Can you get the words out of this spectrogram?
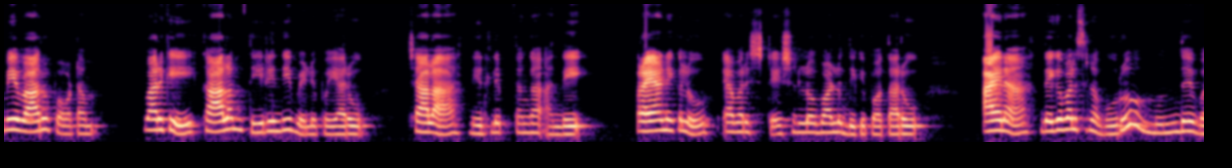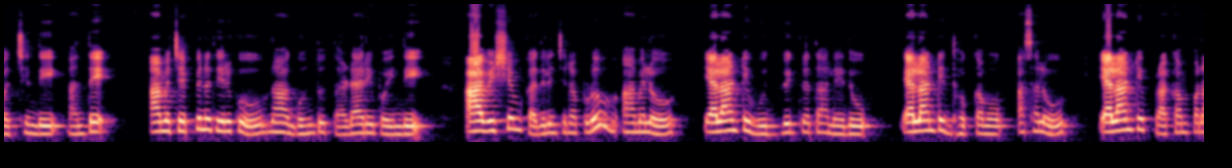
మీ వారు పోవటం. వారికి కాలం తీరింది వెళ్ళిపోయారు. చాలా నిర్లిప్తంగా అంది. ప్రయాణికులు ఎవరి స్టేషన్లో వాళ్ళు దిగిపోతారు. ఆయన దిగవలసిన ఊరు ముందే వచ్చింది. అంతే. ఆమె చెప్పిన తీరుకు నా గొంతు తడారిపోయింది. ఆ విషయం కదిలించినప్పుడు ఆమెలో ఎలాంటి ఉద్విగ్నత లేదు. ఎలాంటి దుఃఖము? అసలు ఎలాంటి ప్రకంపన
